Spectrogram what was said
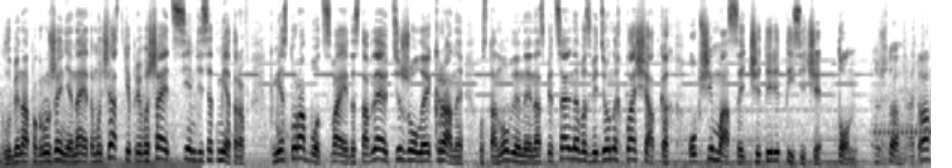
Глубина погружения на этом участке превышает 70 метров. К месту работ сваи доставляют тяжелые краны, установленные на специально возведенных площадках общей массой 4000 тонн. Ну что, готов?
